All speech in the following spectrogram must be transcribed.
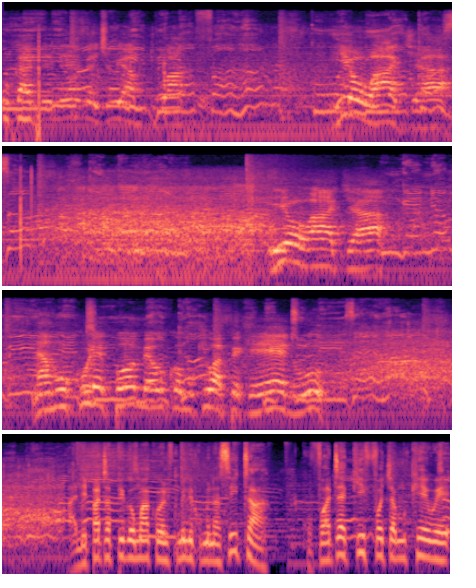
ukateneze juu ya mtu wako. Hiyo wacha, hiyo wacha, na mukule pombe huko mkiwa peke yenu. Alipata pigo mwaka wa 2016 kufuatia kifo cha mkewe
